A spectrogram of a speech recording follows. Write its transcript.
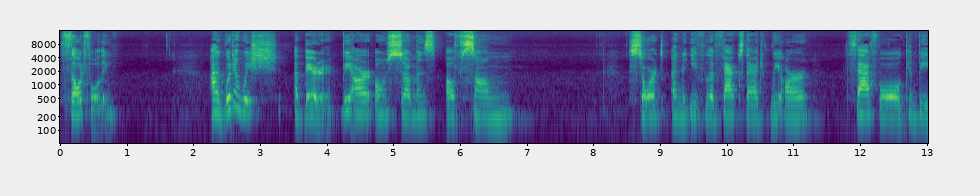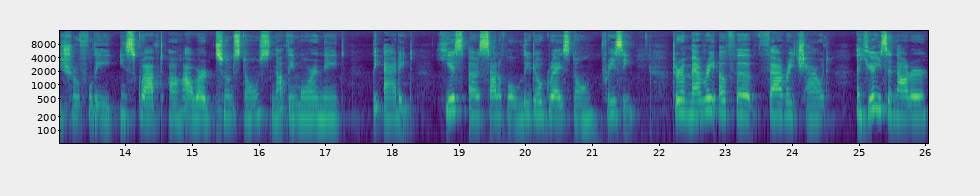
Thoughtfully. I wouldn't wish a better. We are on sermons of some sort, and if the fact that we are thankful can be truthfully inscribed on our tombstones, nothing more need be added. Here's a soulful little gravestone, prissy, to the memory of the fairy child, and here is another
